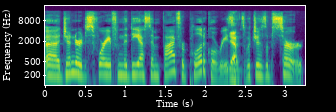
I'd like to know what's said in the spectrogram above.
uh, gender dysphoria from the DSM-5 for political reasons, which is absurd.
